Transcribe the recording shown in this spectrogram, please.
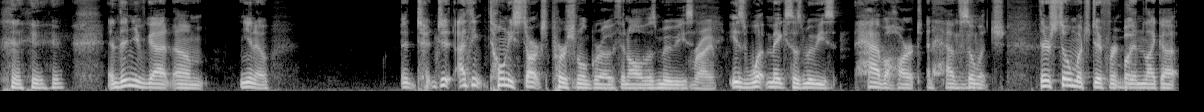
and then you've got um, you know it- t- j- I think Tony Stark's personal growth in all of those movies Right. is what makes those movies have a heart and have so much they're so much different But- than like a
